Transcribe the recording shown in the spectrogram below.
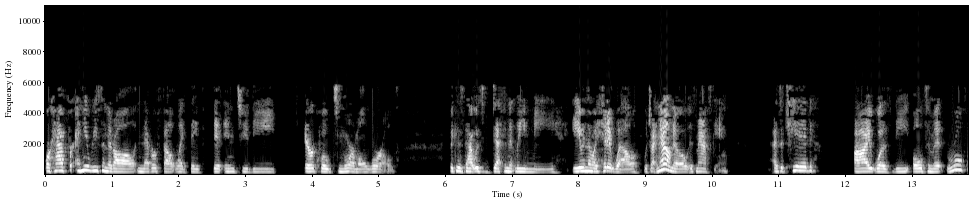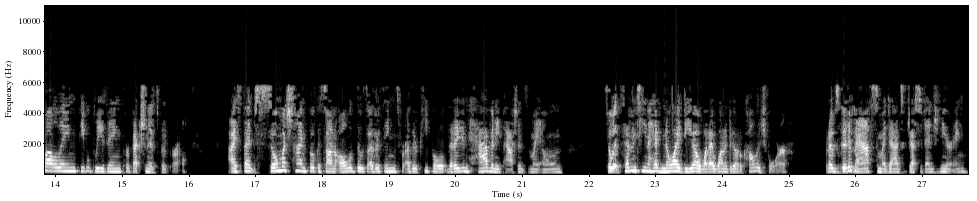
or have for any reason at all never felt like they fit into the air quotes normal world. Because that was definitely me, even though I hit it well, which I now know is masking. As a kid, I was the ultimate rule following, people pleasing, perfectionist good girl. I spent so much time focused on all of those other things for other people that I didn't have any passions of my own. So at 17, I had no idea what I wanted to go to college for. But I was good at math, so my dad suggested engineering,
